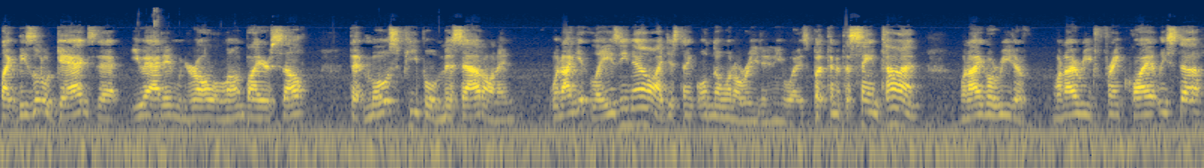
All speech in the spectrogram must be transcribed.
Like these little gags that you add in when you're all alone by yourself that most people miss out on. And when I get lazy now, I just think, well, no one will read it anyways. But then at the same time, when I go read a when I read Frank Quitely stuff,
